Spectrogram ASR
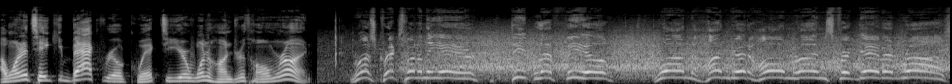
I want to take you back real quick to your 100th home run. Ross cracks one in the air, deep left field. 100 home runs for David Ross.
